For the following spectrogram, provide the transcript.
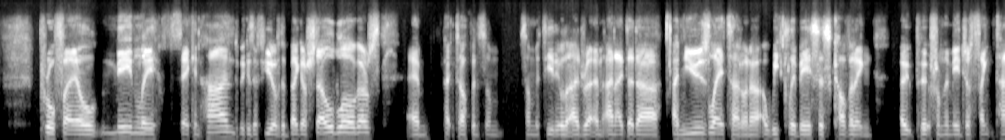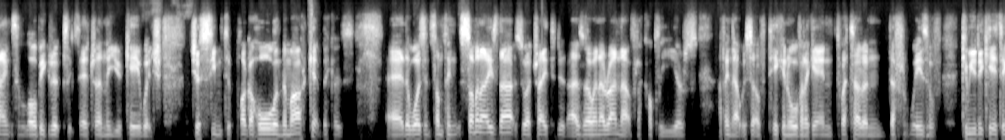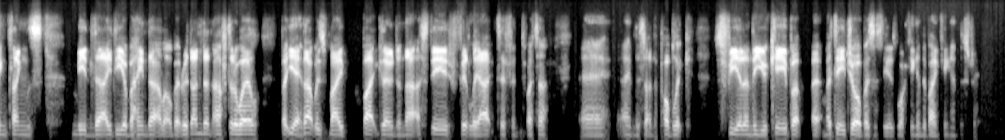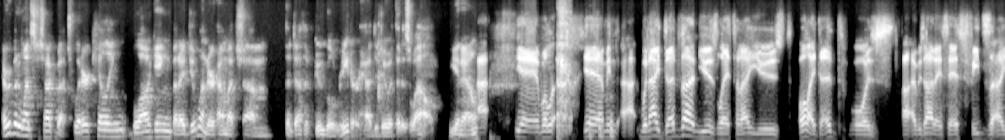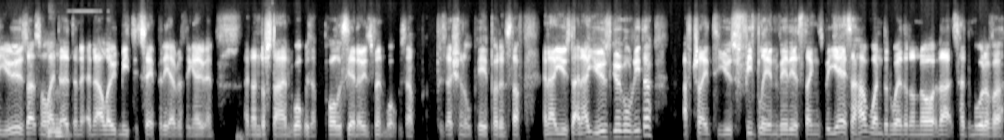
profile, mainly secondhand, because a few of the bigger still bloggers um, picked up on some some material that I'd written, and I did a, a newsletter on a, a weekly basis covering output from the major think tanks and lobby groups, etc., in the UK, which just seemed to plug a hole in the market because uh, there wasn't something that summarised that. So I tried to do that as well, and I ran that for a couple of years. I think that was sort of taking over again. Twitter and different ways of communicating things made the idea behind that a little bit redundant after a while. But yeah, that was my background in that. I stay fairly active in Twitter uh, and the sort of the public sphere in the UK, but uh, my day job, as I say, is working in the banking industry. everybody wants to talk about Twitter killing blogging, but I do wonder how much um, the death of Google Reader had to do with it as well. You know? Uh, yeah, well, yeah. I mean, uh, when I did that newsletter, I used all I did was uh, it was RSS feeds that I used. That's all mm-hmm. I did, and, and, it allowed me to separate everything out and and understand what was a policy announcement, what was a positional paper and stuff. And I used that, and I used Google Reader. I've tried to use Feedly and various things, but yes, I have wondered whether or not that's had more of a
